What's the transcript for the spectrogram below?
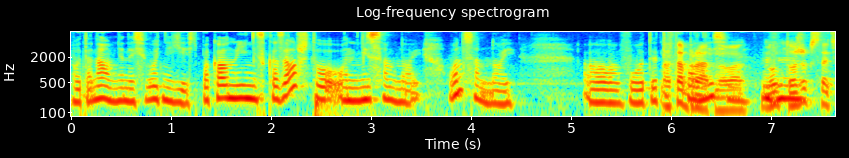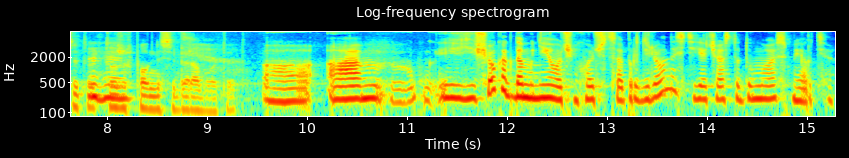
Вот она у меня на сегодня есть. Пока он мне не сказал, что он не со мной, он со мной. А, вот, это От обратного. Себе. Ну, угу. тоже, кстати, это угу. тоже вполне себе работает. А, а еще, когда мне очень хочется определенности, я часто думаю о смерти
